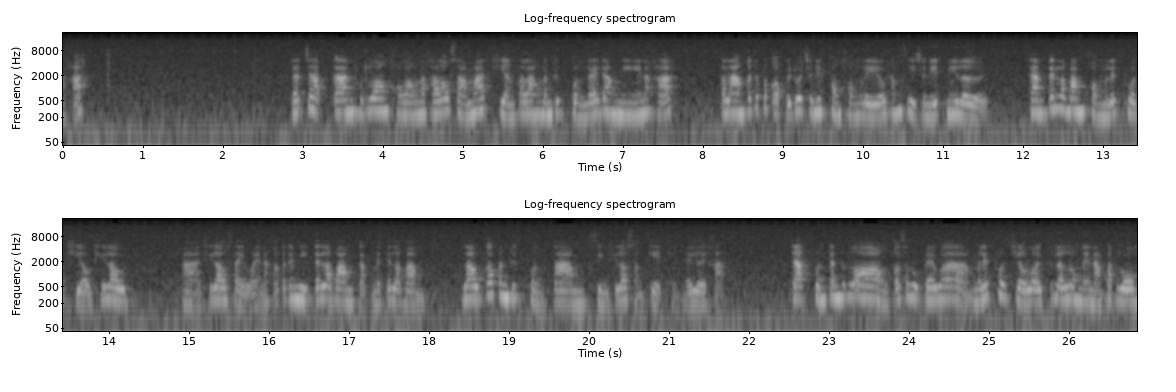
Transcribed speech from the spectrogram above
นะคะ และจากการทดลองของเรานะคะ เราสามารถเขียนตารางบันทึกผลได้ดังนี้นะคะ ตารางก็จะประกอบไปด้วยชนิดของของเหลวทั้ง 4 ชนิดนี้เลย การเต้นระบำของเมล็ดถั่วเขียวที่เราอ่าที่เราใส่ไว้นะคะ ก็จะมีเต้นระบำกับไม่เต้นระบำเราก็บันทึกผลตามสิ่งที่เราสังเกตเห็นได้เลยค่ะ จากผลการทดลองก็สรุปได้ว่าเมล็ดถั่วเขียวลอยขึ้นและลงในน้ำอัดลม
